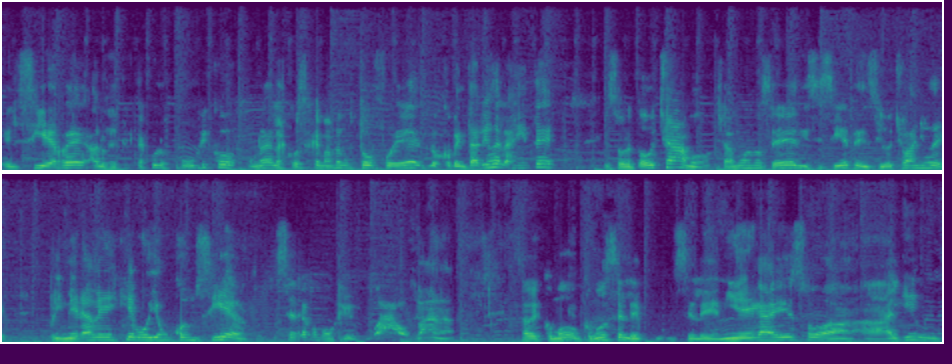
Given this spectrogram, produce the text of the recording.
el cierre a los espectáculos públicos, una de las cosas que más me gustó fue los comentarios de la gente y sobre todo chamos, chamos, no sé, 17, 18 años de primera vez que voy a un concierto. Entonces era como que, wow, pana. ¿Sabes cómo, cómo se, le, se le niega eso a, a alguien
